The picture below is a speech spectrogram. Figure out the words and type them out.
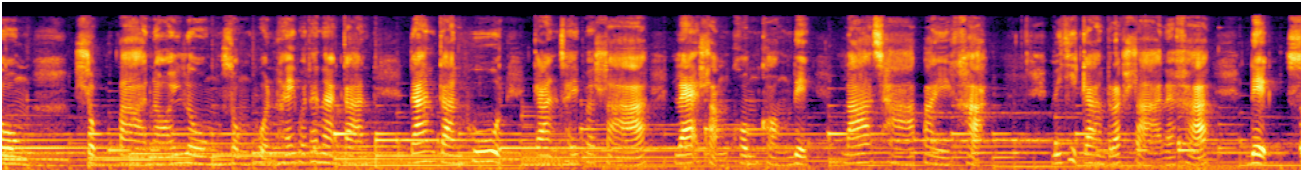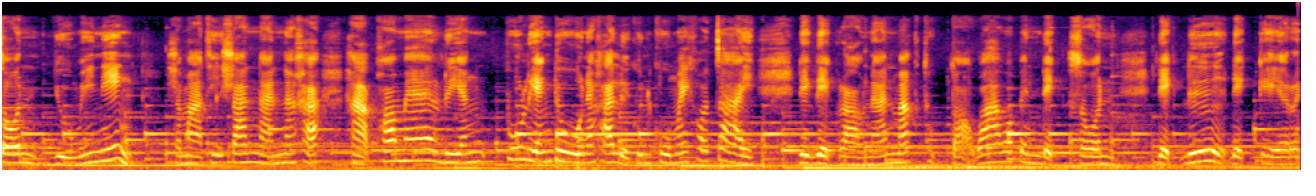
ลง สบตาน้อยลง ส่งผลให้พัฒนาการด้านการพูด การใช้ภาษา และสังคมของเด็กล่าช้าไปค่ะ วิธีการรักษานะคะ เด็กซนอยู่ไม่นิ่ง สมาธิสั้นนั้นนะคะ หากพ่อแม่เลี้ยงผู้เลี้ยงดูนะคะ หรือคุณครูไม่เข้าใจ เด็กๆเหล่านั้นมักถูกต่อว่าว่าเป็นเด็กซน เด็กดื้อเด็กเกเร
